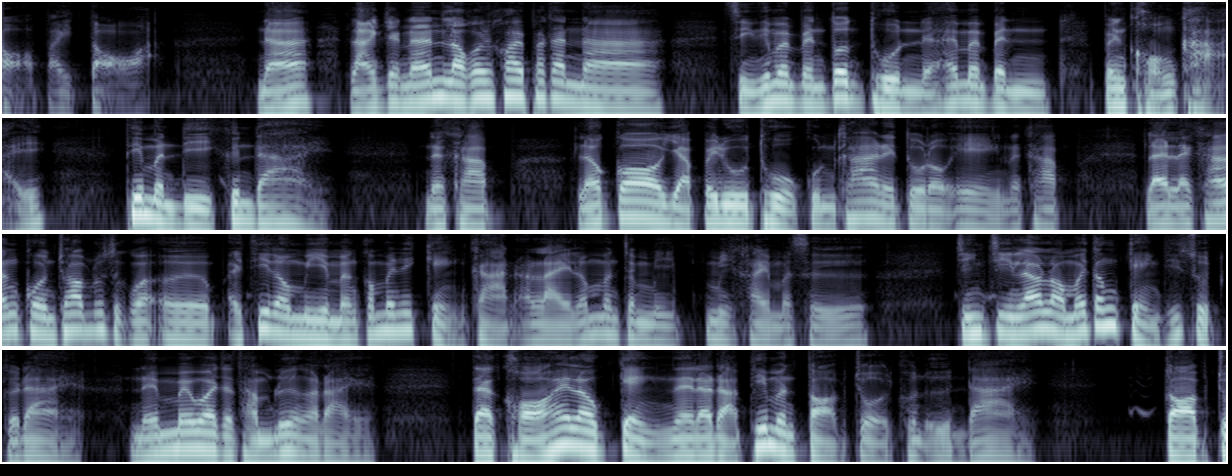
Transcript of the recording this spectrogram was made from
ต่อไปต่อนะหลังจากนั้นเราค่อยๆพัฒนาสิ่งที่มันเป็นต้นทุนเนี่ยให้มันเป็นเป็นของขายที่มันดีขึ้นได้นะครับแล้วก็อย่าไปดูถูกคุณค่าในตัวเราเองนะครับหลาย ๆ ครั้งคนชอบรู้สึกว่าเออไอ้ที่เรามีมันก็ไม่ได้เก่งกาจอะไร แล้วมันจะมีมีใครมาซื้อ จริง ๆ แล้วเราไม่ต้องเก่งที่สุดก็ได้ในไม่ว่าจะทำเรื่องอะไร แต่ขอให้เราเก่งในระดับที่มันตอบโจทย์คนอื่นได้ ตอบโจ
